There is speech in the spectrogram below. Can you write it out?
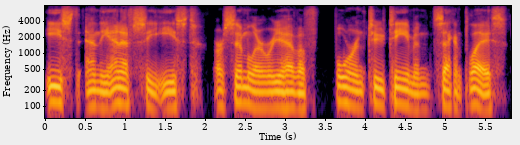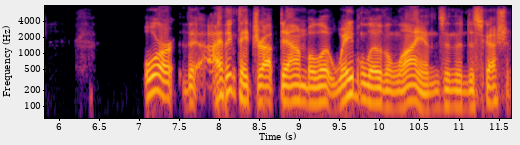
East and the NFC East are similar where you have a four and two team in second place. Or the, I think they drop down below way below the Lions in the discussion.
